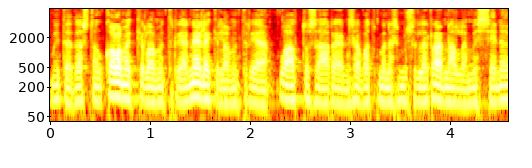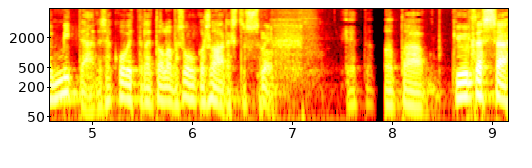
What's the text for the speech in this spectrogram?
mitä tästä on kolme kilometriä, neljä kilometriä Lauttosaareen, niin sä voit mennä semmoiselle rannalle, missä ei näy mitään, niin sä kuvittelet olevasi ulkosaaristossa. Niin. Että, tota, kyllä tässä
